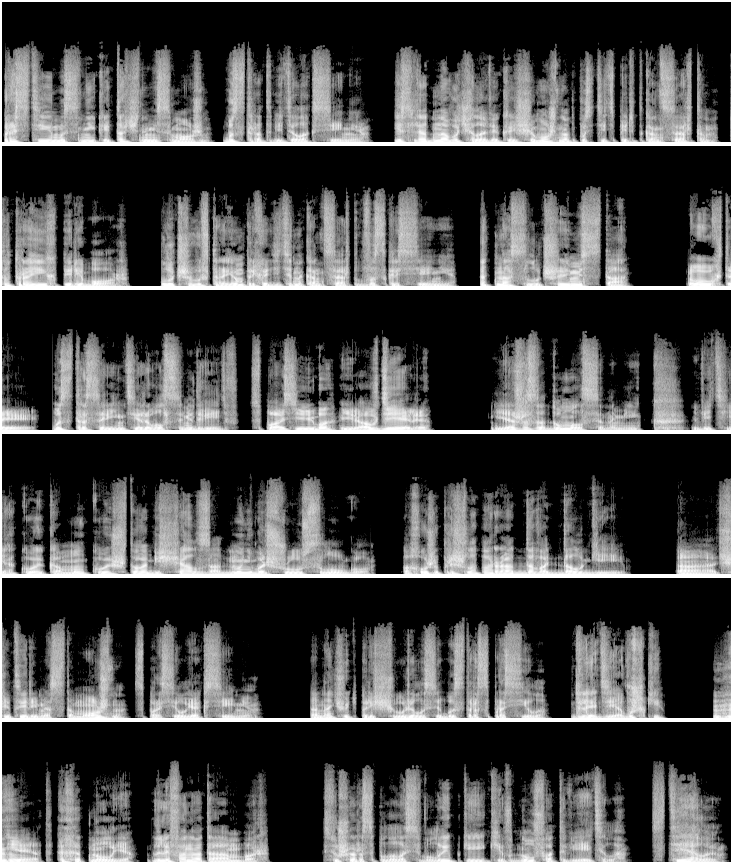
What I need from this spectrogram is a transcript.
«Прости, мы с Никой точно не сможем», — быстро ответила Ксения. «Если одного человека еще можно отпустить перед концертом, то троих перебор. Лучше вы втроем приходите на концерт в воскресенье. От нас лучшие места». «Ух ты!» — быстро сориентировался Медведев. «Спасибо, я в деле». Я же задумался на миг, ведь я кое-кому кое-что обещал за одну небольшую услугу. Похоже, пришла пора отдавать долги. «А четыре места можно?» — спросил я Ксению. Она чуть прищурилась и быстро спросила. «Для девушки?» «Нет», — хохотнул я, — «для фаната Амбар». Ксюша расплылась в улыбке и, кивнув, ответила. «Сделаю».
